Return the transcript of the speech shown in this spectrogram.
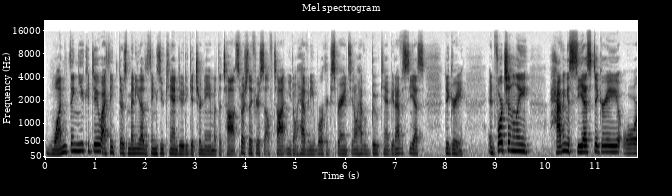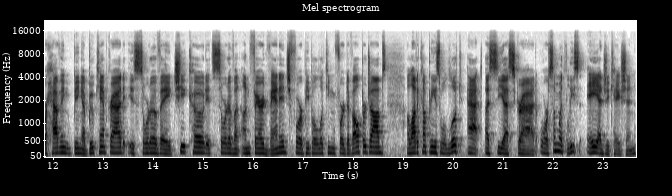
one thing you could do. I think there's many other things you can do to get your name at the top, especially if you're self-taught and you don't have any work experience, you don't have a boot camp, you don't have a CS degree. Unfortunately, having a CS degree or having being a boot camp grad is sort of a cheat code. It's sort of an unfair advantage for people looking for developer jobs. A lot of companies will look at a CS grad or someone with at least a education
